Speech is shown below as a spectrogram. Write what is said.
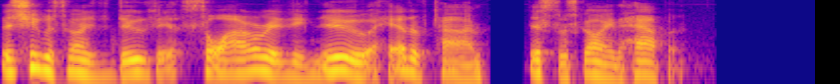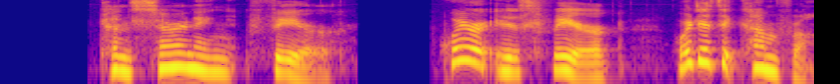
that she was going to do this, so I already knew ahead of time this was going to happen concerning fear. Where is fear? Where does it come from?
